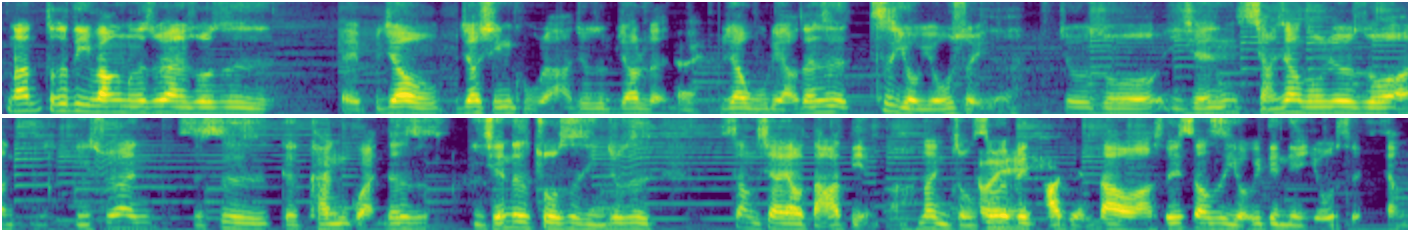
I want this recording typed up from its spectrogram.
那这个地方呢，虽然说是，诶比较比较辛苦啦，就是比较冷，比较无聊，但是是有油水的。就是说以前想象中就是说啊，你你虽然只是个看管，但是以前的做事情就是。上下要打点嘛，那你总是会被打点到啊，所以上次有一点点油水这样。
